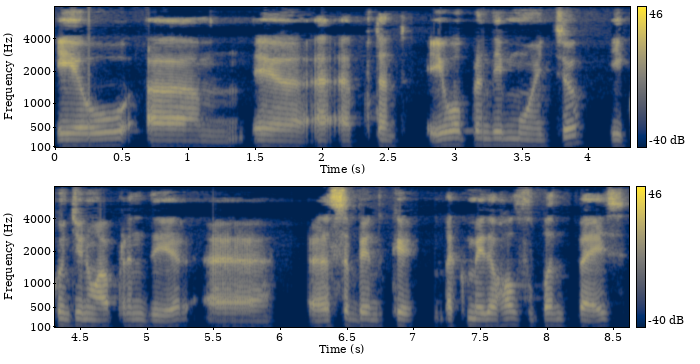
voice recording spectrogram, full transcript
Eu, um, uh, uh, portanto, eu aprendi muito e continuo a aprender, sabendo que a comida whole food plant-based,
